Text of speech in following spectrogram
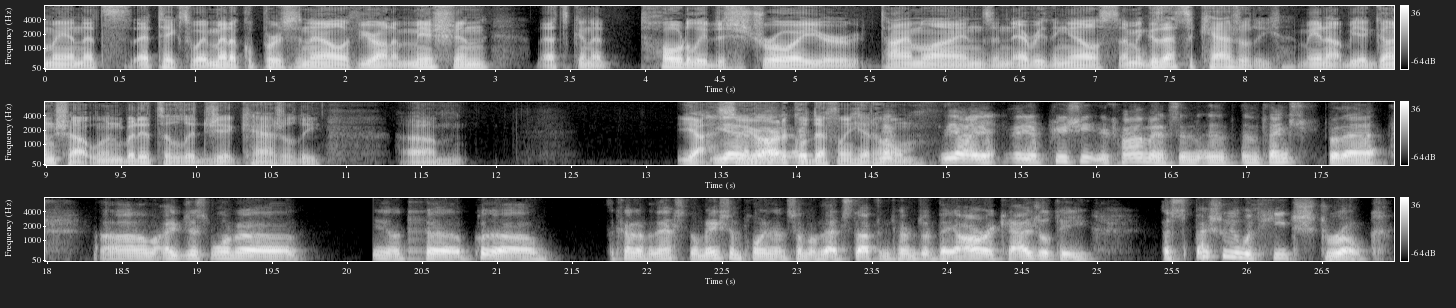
man, that's that takes away medical personnel. If you're on a mission, that's to totally destroy your timelines and everything else. I mean, because that's a casualty. It may not be a gunshot wound, but it's a legit casualty. Um, yeah, yeah, so your no, article I, definitely hit home. Yeah, I, I, appreciate your comments and, and, and thanks for that. Um, I just want to, you know, to put a kind of an exclamation point on some of that stuff in terms of they are a casualty, especially with heat stroke.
